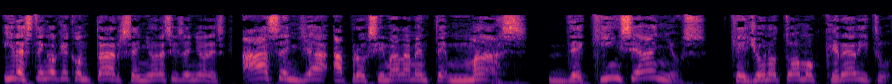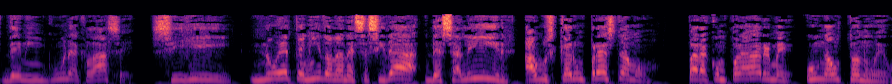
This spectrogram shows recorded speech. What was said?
y les tengo que contar, señoras y señores, hacen ya aproximadamente más de 15 años que yo no tomo crédito de ninguna clase. Sí, no he tenido la necesidad de salir a buscar un préstamo para comprarme un auto nuevo.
